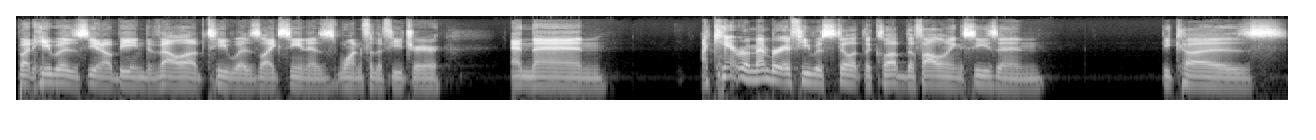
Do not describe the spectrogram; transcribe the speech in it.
but he was, you know, being developed. He was like seen as one for the future. And then I can't remember if he was still at the club the following season because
